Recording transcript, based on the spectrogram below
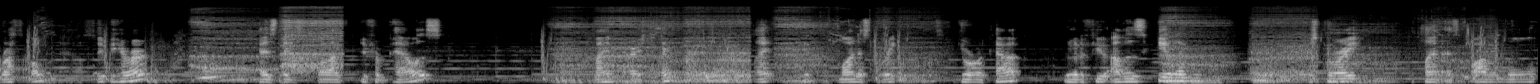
Rustbolt, our superhero. Has these five different powers. Main parish strength, minus three draw a card. We've got a few others. Healing, Destroy, the plant has five or more,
